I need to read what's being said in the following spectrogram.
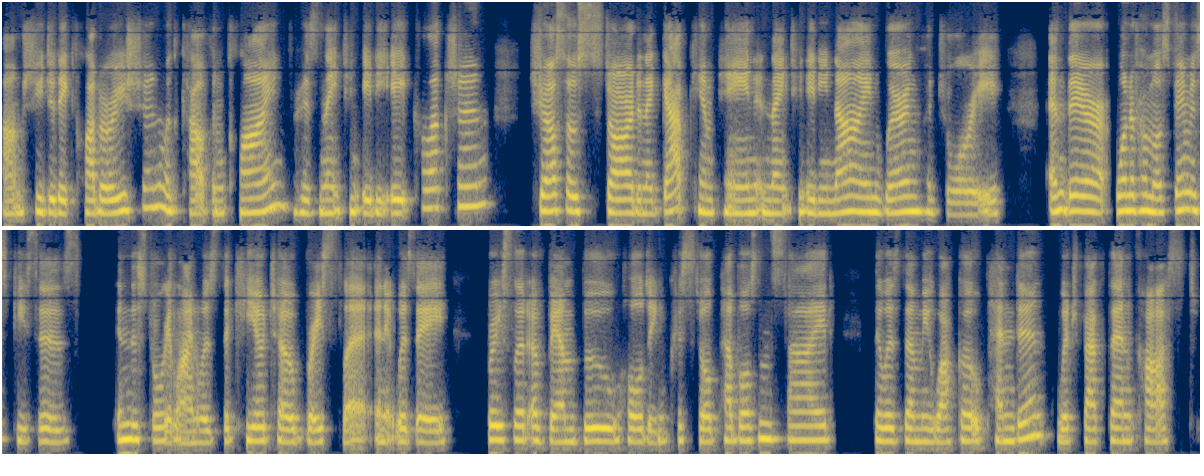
Um, she did a collaboration with Calvin Klein for his 1988 collection. She also starred in a Gap campaign in 1989 wearing her jewelry. And there, one of her most famous pieces in the storyline was the Kyoto bracelet. And it was a bracelet of bamboo holding crystal pebbles inside. There was the Miwako pendant, which back then cost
